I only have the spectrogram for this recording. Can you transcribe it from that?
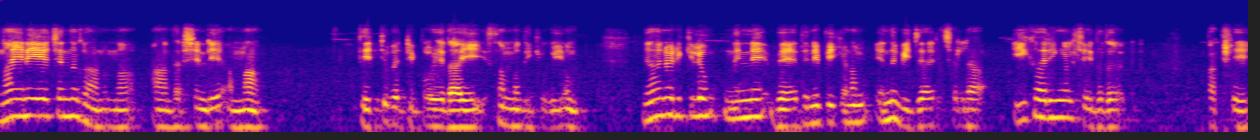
നയനയെ ചെന്ന് കാണുന്ന ആദർശന്റെ അമ്മ തെറ്റുപറ്റിപ്പോയതായി സമ്മതിക്കുകയും ഞാൻ ഒരിക്കലും നിന്നെ വേദനിപ്പിക്കണം എന്ന് വിചാരിച്ചല്ല ഈ കാര്യങ്ങൾ ചെയ്തത്. പക്ഷേ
